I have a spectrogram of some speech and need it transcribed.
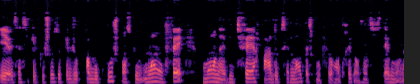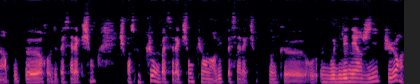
Et euh, ça, c'est quelque chose auquel je crois beaucoup. Je pense que moins on fait, moins on a envie de faire, paradoxalement, parce qu'on peut rentrer dans un système où on a un peu peur de passer à l'action. Je pense que plus on passe à l'action, plus on a envie de passer à l'action. Donc, euh, au niveau de l'énergie pure,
